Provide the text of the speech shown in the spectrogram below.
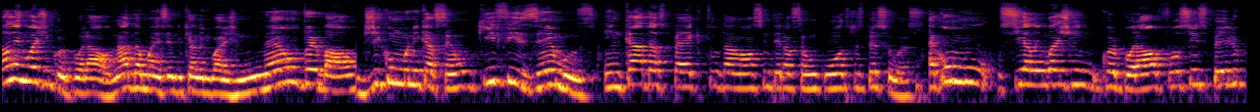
a linguagem corporal nada mais é do que a linguagem não verbal de comunicação que fizemos em cada aspecto da nossa interação com outras pessoas. É como se a linguagem corporal fosse um espelho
